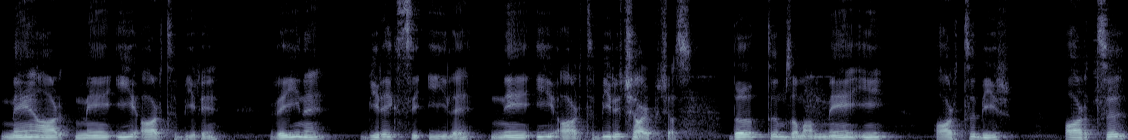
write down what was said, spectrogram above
m art, mi artı 1'i ve yine 1 eksi i ile ni artı 1'i çarpacağız. Dağıttığım zaman mi artı 1 artı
